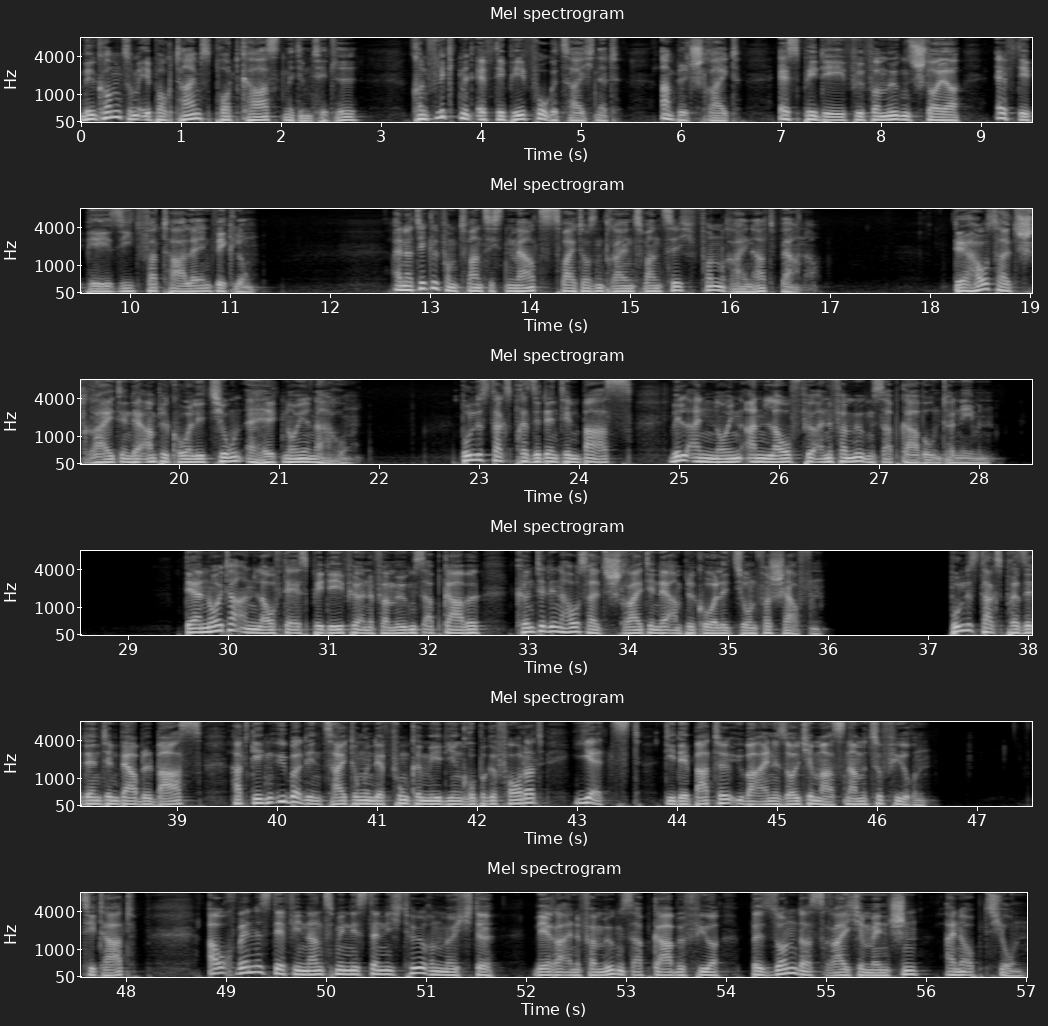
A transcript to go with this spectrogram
Willkommen zum Epoch Times Podcast mit dem Titel Konflikt mit FDP vorgezeichnet. Ampelstreit. SPD für Vermögenssteuer. FDP sieht fatale Entwicklung. Ein Artikel vom 20. März 2023 von Reinhard Werner. Der Haushaltsstreit in der Ampelkoalition erhält neue Nahrung. Bundestagspräsidentin Baas will einen neuen Anlauf für eine Vermögensabgabe unternehmen. Der erneute Anlauf der SPD für eine Vermögensabgabe könnte den Haushaltsstreit in der Ampelkoalition verschärfen. Bundestagspräsidentin Bärbel Baas hat gegenüber den Zeitungen der Funke Mediengruppe gefordert, jetzt die Debatte über eine solche Maßnahme zu führen. Zitat Auch wenn es der Finanzminister nicht hören möchte, wäre eine Vermögensabgabe für besonders reiche Menschen eine Option.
